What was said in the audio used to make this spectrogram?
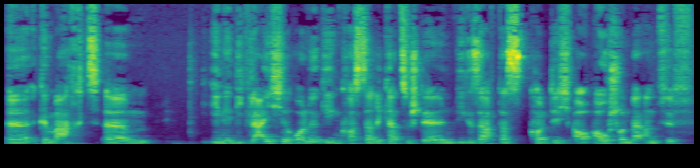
äh, gemacht. Ähm, ihn in die gleiche Rolle gegen Costa Rica zu stellen, wie gesagt, das konnte ich auch, auch schon bei Anpfiff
